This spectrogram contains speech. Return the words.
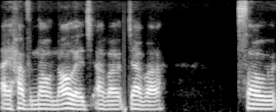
I have no knowledge about Java. So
